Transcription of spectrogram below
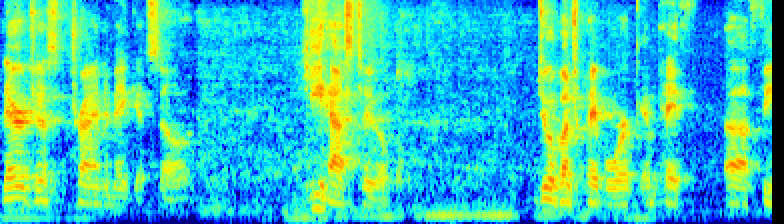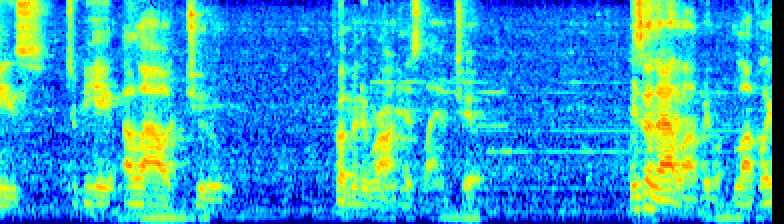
They're just trying to make it so he has to do a bunch of paperwork and pay uh, fees to be allowed to put manure on his land too. Isn't that lovely? Lovely.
